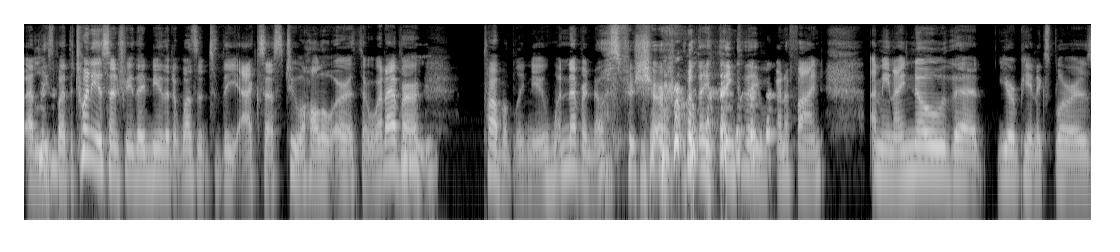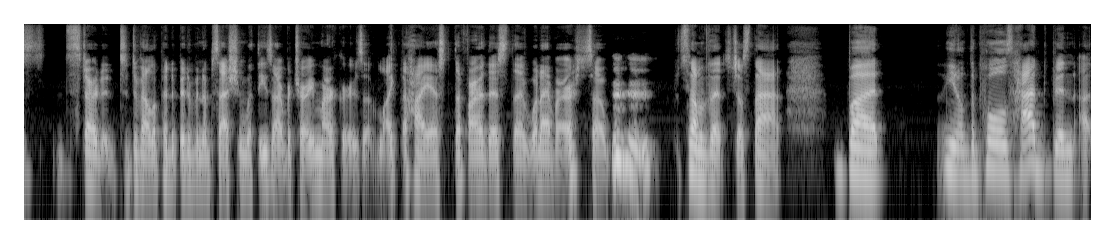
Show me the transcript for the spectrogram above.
at least mm-hmm. by the 20th century, they knew that it wasn't the access to a hollow earth or whatever. Mm. Probably knew. One never knows for sure what they think they were going to find. I mean, I know that European explorers started to develop a bit of an obsession with these arbitrary markers of like the highest, the farthest, the whatever. So mm-hmm. some of that's just that. But, you know, the poles had been a,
